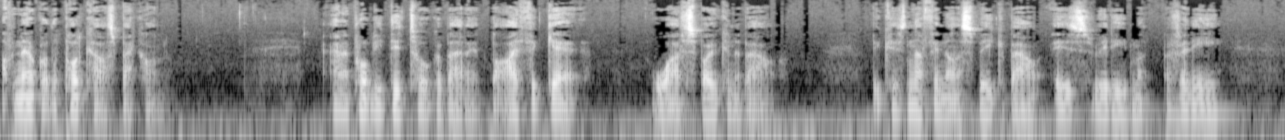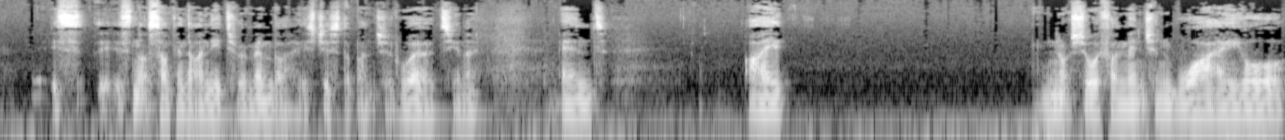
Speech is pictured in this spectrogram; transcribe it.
I've now got the podcast back on. And I probably did talk about it, but I forget what I've spoken about because nothing I speak about is really of any. It's it's not something that I need to remember. It's just a bunch of words, you know, and I. am not sure if I mentioned why or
